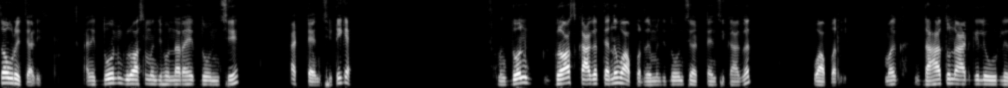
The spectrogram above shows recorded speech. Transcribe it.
चौवेचाळीस. आणि दोन ग्रॉस म्हणजे होणार आहे दोनशे अठ्ठ्याऐंशी ठीक आहे? मग दोन ग्रॉस कागद त्यानं वापरले म्हणजे दोनशे अठ्ठ्याऐंशी कागद वापरले. मग दहातून आठ गेले उरले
